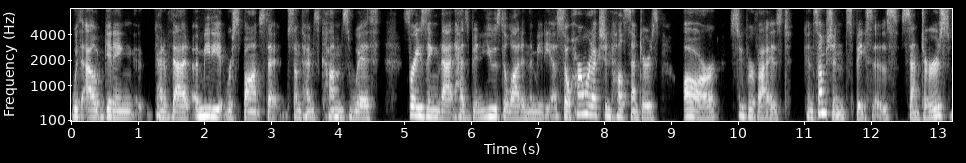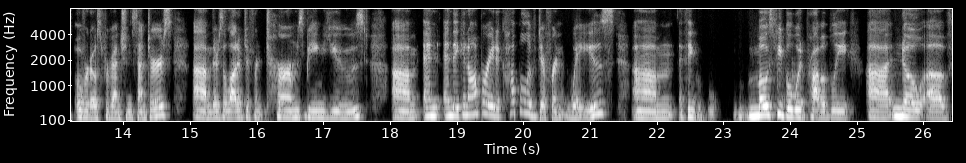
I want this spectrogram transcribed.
without getting kind of that immediate response that sometimes comes with phrasing that has been used a lot in the media. So harm reduction health centers are supervised consumption spaces centers overdose prevention centers. Um, there's a lot of different terms being used. Um, and and they can operate a couple of different ways. Um, i think most people would probably uh, know of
